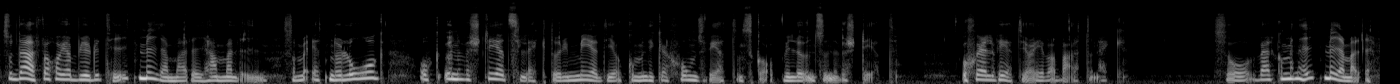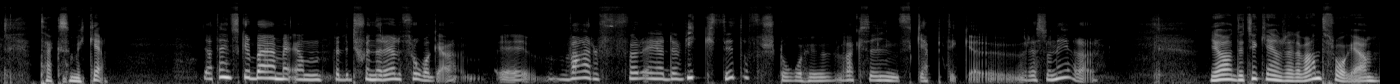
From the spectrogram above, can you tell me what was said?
Så därför har jag bjudit hit Mia-Marie Hammarlin som är etnolog och universitetslektor i medie och kommunikationsvetenskap vid Lunds universitet. Och själv heter jag Eva Bartonek. Så välkommen hit Mia-Marie. Tack så mycket. Jag tänkte skulle börja med en väldigt generell fråga. Eh, varför är det viktigt att förstå hur vaccinskeptiker resonerar? Ja, det tycker jag är en relevant fråga.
